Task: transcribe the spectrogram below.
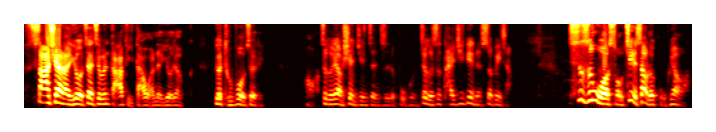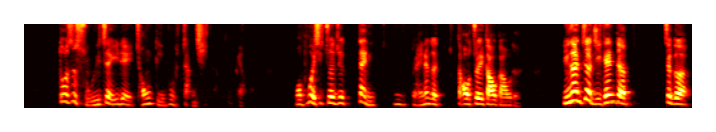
杀下来以后，在这边打底打完了以后，要要突破这里。好，这个要现金增资的部分，这个是台积电的设备厂。其实我所介绍的股票啊，都是属于这一类从底部涨起的股票。我不会去追追带你买那个高追高高的。你看这几天的这个。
